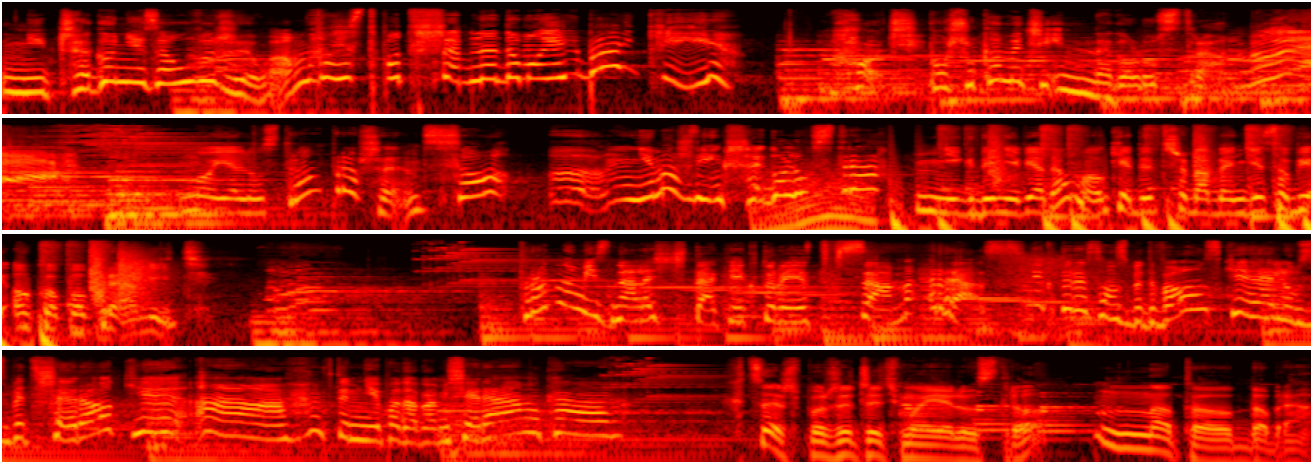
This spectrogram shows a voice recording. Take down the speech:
niczego nie zauważyłam. To jest potrzebne do mojej bajki. Chodź, poszukamy ci innego lustra. Moje lustro? Proszę. Co? E, nie masz większego lustra? Nigdy nie wiadomo, kiedy trzeba będzie sobie oko poprawić. Trudno mi znaleźć takie, które jest w sam raz. Niektóre są zbyt wąskie lub zbyt szerokie, a w tym nie podoba mi się ramka. Chcesz pożyczyć moje lustro? No to dobra,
